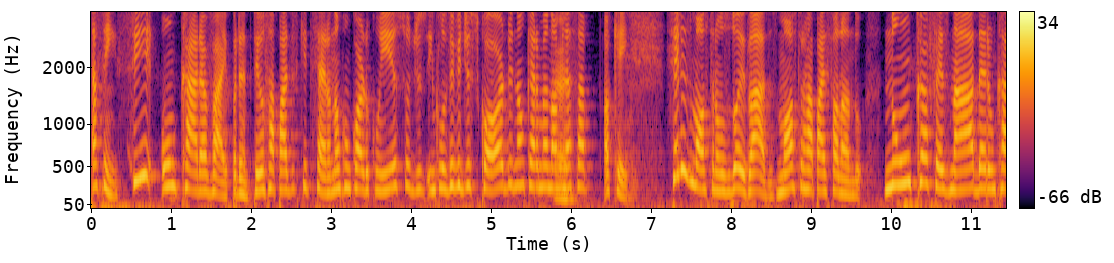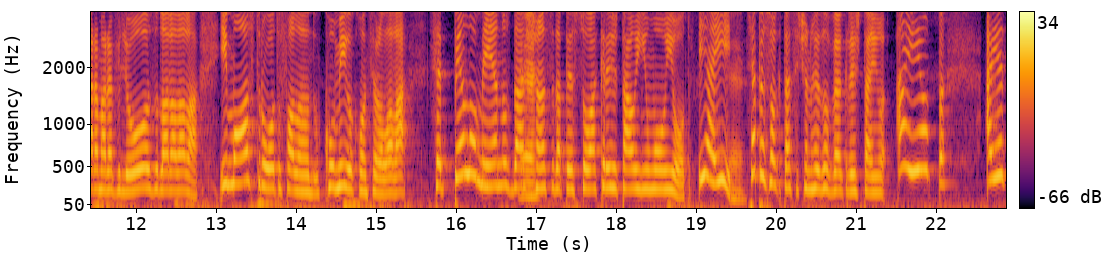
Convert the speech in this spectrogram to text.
assim, se um cara vai, por exemplo, tem os rapazes que disseram, não concordo com isso, dis- inclusive discordo e não quero meu nome É. nessa. Ok. Se eles mostram os dois lados, mostra o rapaz falando, nunca fez nada, era um cara maravilhoso, lá, lá, lá, lá. E mostra o outro falando, comigo aconteceu, lá, lá, lá. Você pelo menos dá a É. chance da pessoa acreditar em um ou em outro. E aí, É. se a pessoa que tá assistindo resolveu acreditar em um. Aí eu. Aí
